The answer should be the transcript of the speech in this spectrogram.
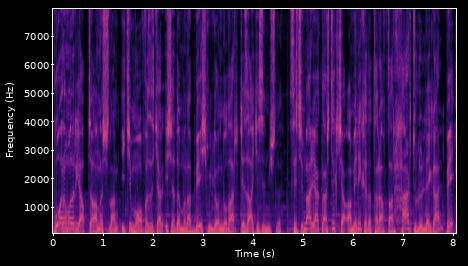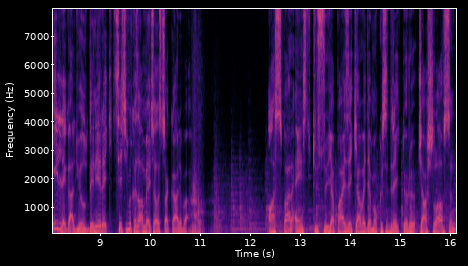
Bu aramaları yaptığı anlaşılan iki muhafazakar iş adamına 5 milyon dolar ceza kesilmişti. Seçimler yaklaştıkça Amerika'da taraflar her türlü legal ve illegal yolu deneyerek seçimi kazanmaya çalışacak galiba. Aspen Enstitüsü Yapay Zeka ve Demokrasi Direktörü Josh Lawson,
